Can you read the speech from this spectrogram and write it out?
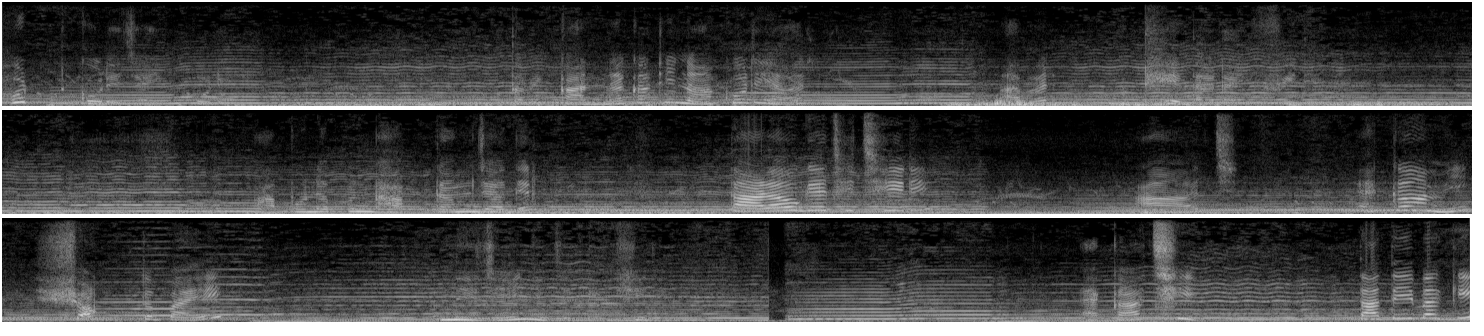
হুট করে যাই করে তবে কান্নাকাটি না করে আর আবার উঠে দাঁড়াই ফিরে। আপন আপন ভাবতাম যাদের, তারাও গেছে ছেড়ে। আজ একা আমি শক্ত পায়ে নিজেই নিজেকে একা আছি? তাতেই বা কি?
